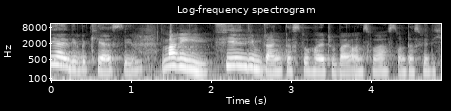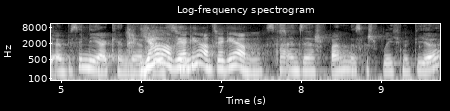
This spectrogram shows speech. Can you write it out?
Ja, liebe Kerstin. Marie. Vielen lieben Dank, dass du heute bei uns warst und dass wir dich ein bisschen näher kennenlernen. Ja, dürfen. sehr gern, sehr gern. Es war ein sehr spannendes Gespräch mit dir.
